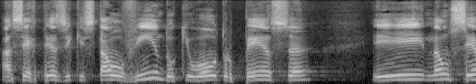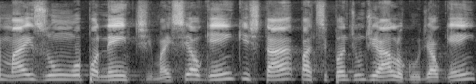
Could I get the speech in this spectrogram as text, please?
a certeza de que está ouvindo o que o outro pensa e não ser mais um oponente, mas ser alguém que está participando de um diálogo, de alguém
